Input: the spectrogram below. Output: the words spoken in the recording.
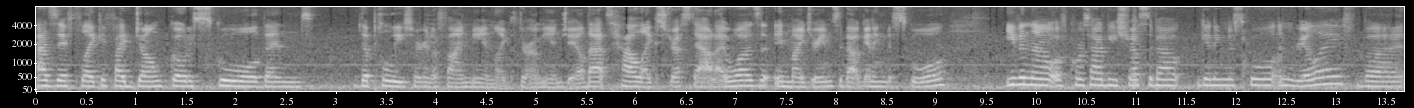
as if like if I don't go to school then the police are going to find me and like throw me in jail. That's how like stressed out I was in my dreams about getting to school. Even though of course I'd be stressed about getting to school in real life, but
